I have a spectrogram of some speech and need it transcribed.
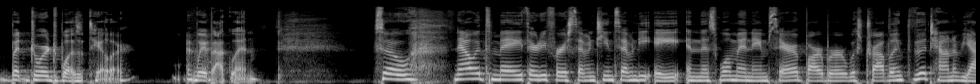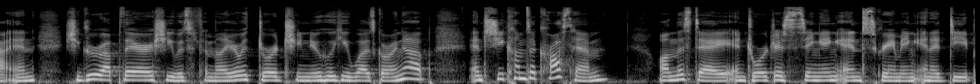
But George was a tailor okay. way back when. So now it's May 31st, 1778, and this woman named Sarah Barber was traveling through the town of Yatton. She grew up there. She was familiar with George. She knew who he was growing up, and she comes across him on this day, and George is singing and screaming in a deep,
